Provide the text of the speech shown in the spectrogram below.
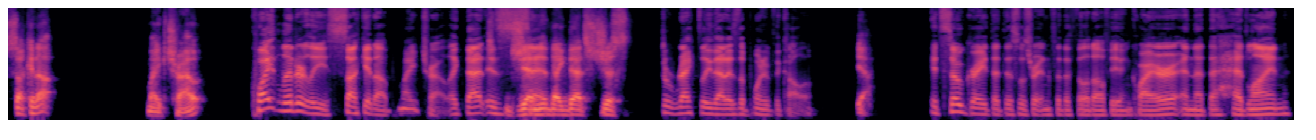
suck it up, Mike Trout. Quite literally, suck it up, Mike Trout. Like that is Gen- like that's just directly that is the point of the column. Yeah. It's so great that this was written for the Philadelphia Inquirer and that the headline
